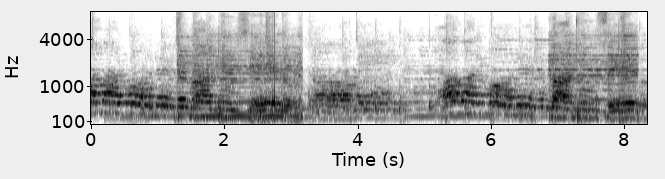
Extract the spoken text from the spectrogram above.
আমার মনের মানুষের মনের মানুষের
